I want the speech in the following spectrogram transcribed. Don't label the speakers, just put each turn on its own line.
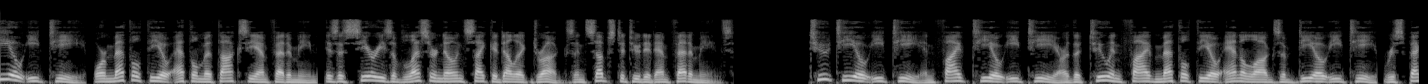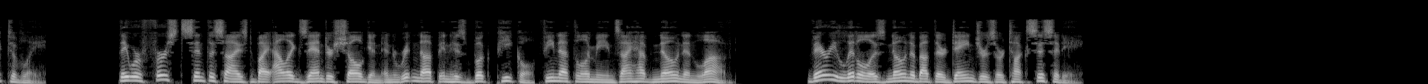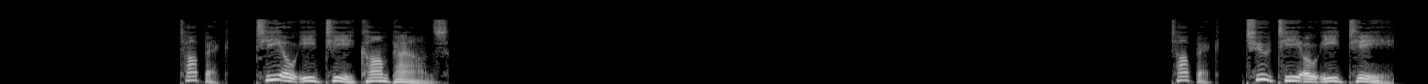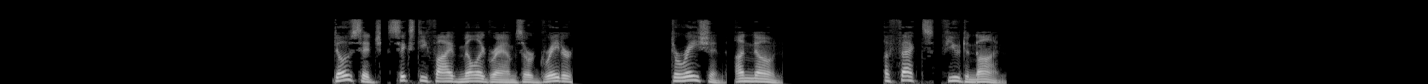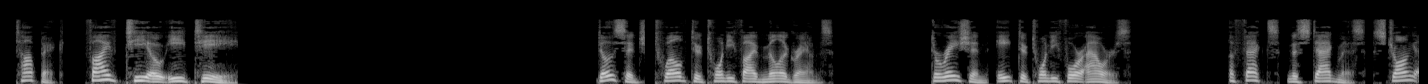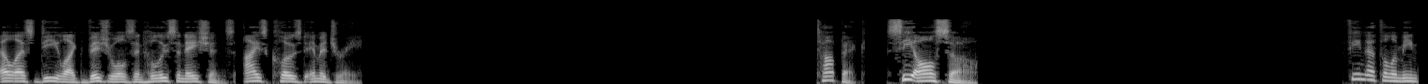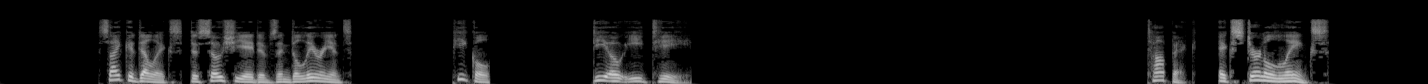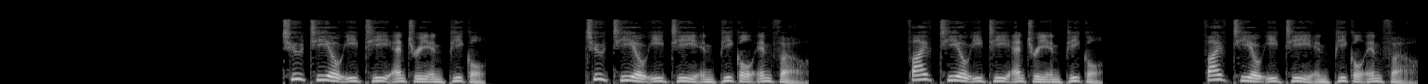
TOET, or methylthioethylmethoxyamphetamine, is a series of lesser-known psychedelic drugs and substituted amphetamines. 2-TOET and 5-TOET are the 2 and 5-methylthio analogues of DOET, respectively. They were first synthesized by Alexander Shulgin and written up in his book PiHKAL Phenethylamines I Have Known and Loved. Very little is known about their dangers or toxicity. TOET compounds. Topic. 2-TOET Dosage 65 mg or greater. Duration unknown. Effects few to none. Topic. 5-TOET Dosage 12 to 25 mg. Duration 8 to 24 hours. Effects: nystagmus, strong LSD-like visuals and hallucinations, eyes closed imagery. Topic: See also Phenethylamine Psychedelics, dissociatives and deliriants PiHKAL DOET External links 2 TOET entry in PiHKAL 2 TOET in PiHKAL info 5 TOET entry in PiHKAL 5 TOET in PiHKAL info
